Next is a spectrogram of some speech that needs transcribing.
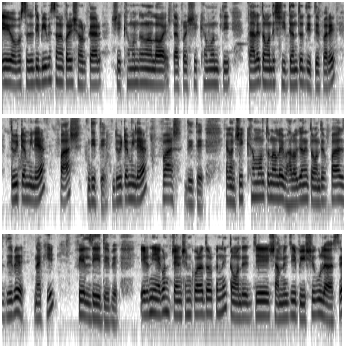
এই অবস্থা যদি বিবেচনা করে সরকার, শিক্ষা মন্ত্রণালয়, তারপর শিক্ষামন্ত্রী, তাহলে তোমাদের সিদ্ধান্ত দিতে পারে দুইটা মিলে পাস দিতে, দুইটা মিলে পাস দিতে। এখন শিক্ষা মন্ত্রণালয় ভালো জানে তোমাদের পাস দিবে নাকি ফেল দিয়ে দেবে। এটা নিয়ে এখন টেনশন করার দরকার নেই। তোমাদের যে সামনে যে বিষয়গুলো আছে,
